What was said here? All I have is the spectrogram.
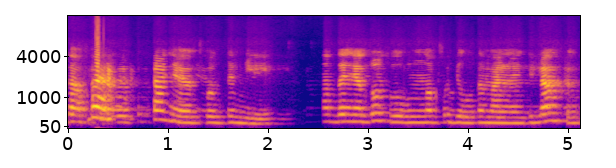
Так, перше питання по землі. Надання дозволу на поділ земельної ділянки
